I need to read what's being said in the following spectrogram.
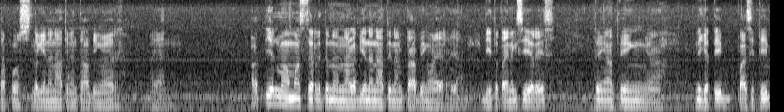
Tapos, lagyan na natin ng tabbing wire. Ayan. At yan mga master, ito na nalagyan na natin ng tabbing wire. Ayan. Dito tayo nag-series. Ito yung ating ah, negative, positive.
